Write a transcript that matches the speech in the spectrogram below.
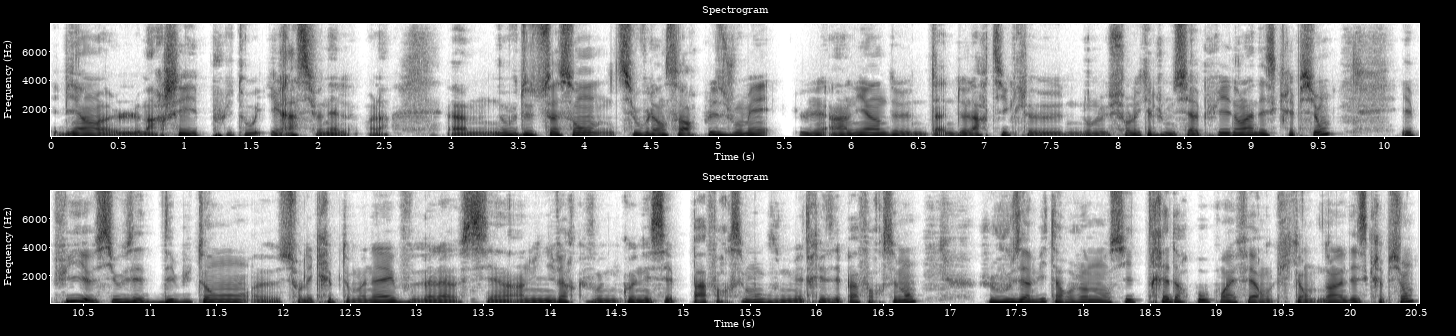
eh bien le marché est plutôt irrationnel voilà euh, donc de toute façon si vous voulez en savoir plus je vous mets un lien de, de, l'article sur lequel je me suis appuyé dans la description. Et puis, euh, si vous êtes débutant euh, sur les crypto-monnaies, c'est un, univers que vous ne connaissez pas forcément, que vous ne maîtrisez pas forcément, je vous invite à rejoindre mon site traderpro.fr en cliquant dans la description.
